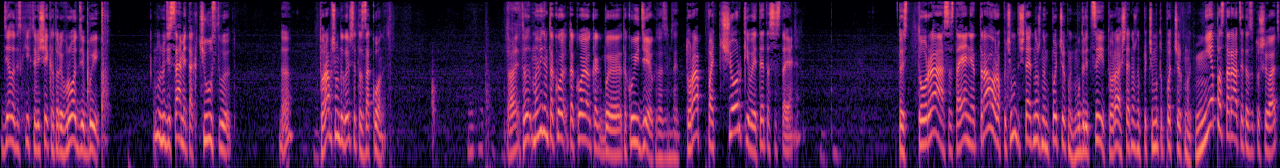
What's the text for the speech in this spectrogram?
делает из каких-то вещей, которые вроде бы, ну, люди сами так чувствуют, да? Тора почему-то говорит, что это законы. Да, это, мы видим такое, такое, как бы, такую идею, которая Тора подчеркивает это состояние. То есть Тора, состояние траура, почему-то считает нужным подчеркнуть. Мудрецы Тора считают нужным почему-то подчеркнуть. Не постараться это затушевать.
